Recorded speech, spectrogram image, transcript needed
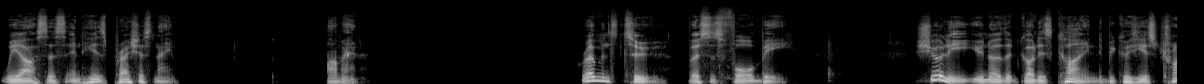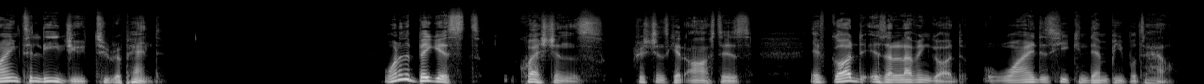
We ask this in his precious name. Amen. Romans 2, verses 4b. Surely you know that God is kind because he is trying to lead you to repent. One of the biggest questions Christians get asked is if God is a loving God, why does he condemn people to hell?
